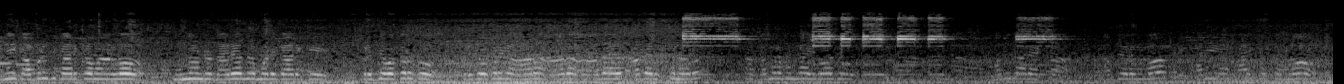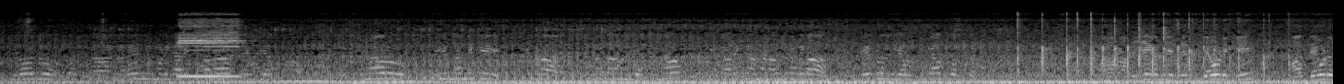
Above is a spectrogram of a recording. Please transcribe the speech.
అనేక అభివృద్ధి కార్యక్రమాలలో ముందుంటూ నరేంద్ర మోడీ గారికి ప్రతి ఒక్కరికి ప్రతి ఒక్కరికి ఆదరిస్తున్నారు. ఆ సందర్భంగా ఈరోజు మధు గారి యొక్క ఆధ్వర్యంలో హరి నాయకత్వంలో ఈరోజు నరేంద్ర మోడీ గారికి సుమారు వెయ్యి మందికి ఇక్కడ దేవుడు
